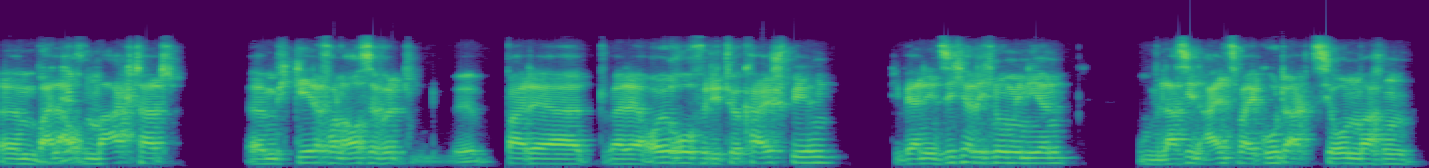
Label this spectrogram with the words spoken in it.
ähm, weil er auch einen Markt hat. Ähm, ich gehe davon aus, er wird äh, bei, der, bei der Euro für die Türkei spielen. Die werden ihn sicherlich nominieren. Und lass ihn ein, zwei gute Aktionen machen.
